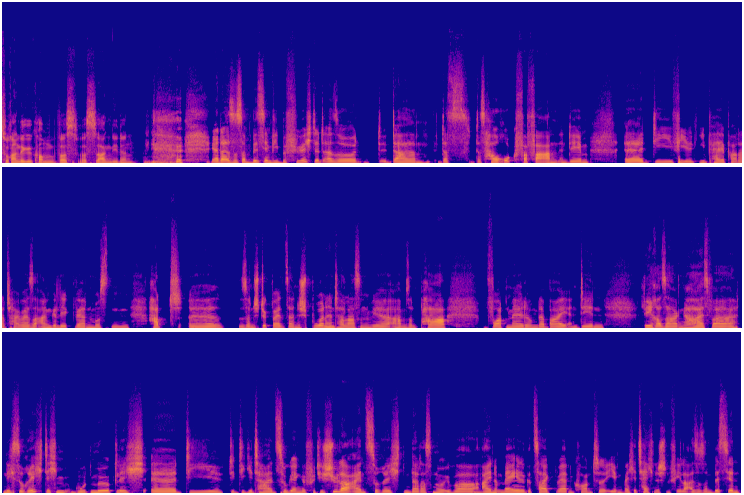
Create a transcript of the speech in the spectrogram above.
zurande gekommen? Was was sagen die denn? Ja, da ist es so 'n bisschen wie befürchtet. Also, da das das Hauruck-Verfahren, in dem, äh, die vielen E-Paper da teilweise angelegt werden mussten, hat, äh, so 'n Stück weit seine Spuren hinterlassen. Wir haben so 'n paar Wortmeldungen dabei, in denen Lehrer sagen: „Ah, es war nicht so richtig gut möglich, äh, die die digitalen Zugänge für die Schüler einzurichten, da das nur über Mhm. eine Mail gezeigt werden konnte, irgendwelche technischen Fehler.“ Also, so 'n bisschen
